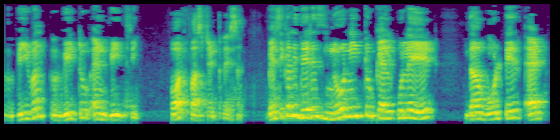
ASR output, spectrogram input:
v1 v2 and v3 for first iteration. Basically there is no need to calculate the voltage at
